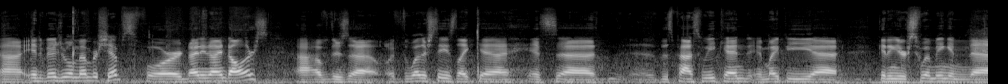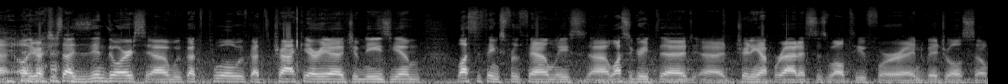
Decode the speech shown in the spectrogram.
uh, individual memberships for $99. Uh, if there's a, if the weather stays like uh, it's uh, uh, this past weekend, it might be uh, getting your swimming and uh, all your exercises indoors. Uh, we've got the pool, we've got the track area, gymnasium, lots of things for the families, uh, lots of great uh, uh training apparatus as well too for uh, individuals. So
